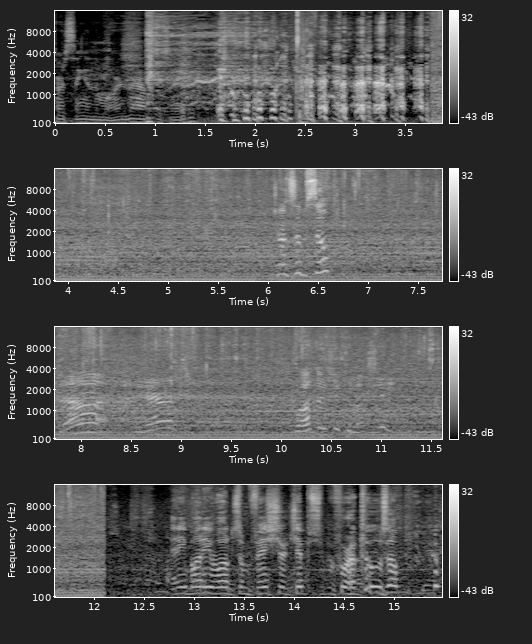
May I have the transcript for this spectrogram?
First thing in the morning, I have to say. Do you want some soup? No, no. Water's just a luxury. Anybody want some fish or chips before I close up?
